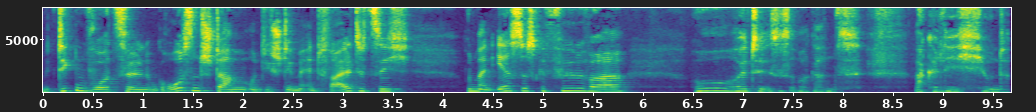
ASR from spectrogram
mit dicken Wurzeln, einem großen Stamm und die Stimme entfaltet sich und mein erstes Gefühl war, oh, heute ist es aber ganz wackelig und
